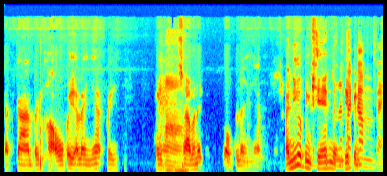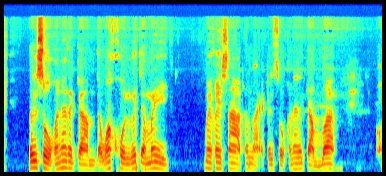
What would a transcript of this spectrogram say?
จัดการไปเผาไปอะไรเงี้ย ไปไปอ่าชาปนกิจศพอะไรเงี้ย อันนี้ก็เป็นเคสหนึ่งที่เป็นกรรมไปเป็นโศกนาฏกรรม แต่ว่าคนก็จะไม่ไม่ค่อยทราบเท่าไหร่เป็นโศกนาฏกรรมว่าอ๋อ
